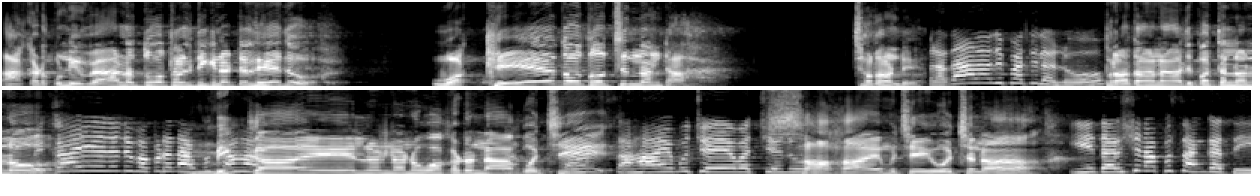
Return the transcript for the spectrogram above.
అక్కడ కొన్ని వేల దూతలు దిగినట్టు లేదు. ఒకే దూత వచ్చిందంట. చదవండి. ప్రధానాధిపతులలో ప్రధానాధిపతులలో ఒకడు నాకు ఒకడు నాకు వచ్చి సహాయము చేయవచ్చును. సహాయం చేయవచ్చునా? ఈ దర్శనపు సంగతి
